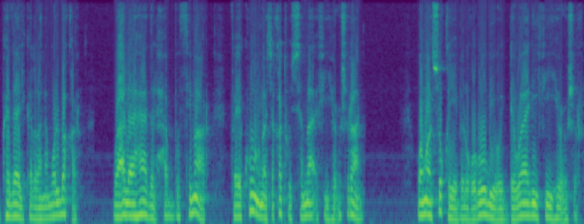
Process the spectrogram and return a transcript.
وكذلك الغنم والبقر. وعلى هذا الحب والثمار فيكون ما سقته السماء فيه عشران وما سقي بالغروب والدوالي فيه عشر.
